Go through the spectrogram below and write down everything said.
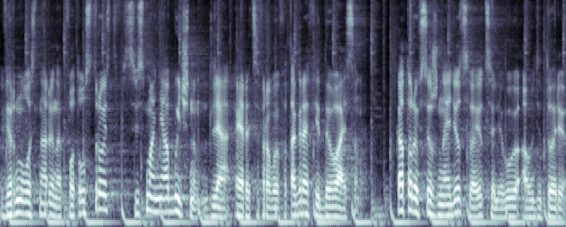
вернулась на рынок фотоустройств с весьма необычным для эры цифровой фотографии девайсом, который все же найдет свою целевую аудиторию.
